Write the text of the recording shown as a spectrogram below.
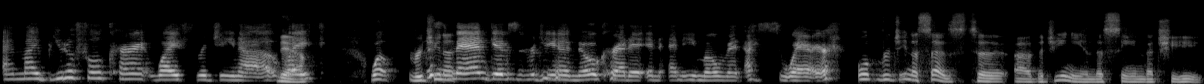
and my beautiful current wife, Regina. Yeah. Like, well regina this man gives Regina no credit in any moment, I swear. well regina says to uh, the genie in this scene that she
